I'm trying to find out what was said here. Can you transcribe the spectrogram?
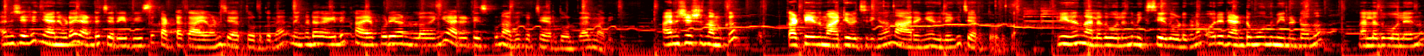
അതിനുശേഷം ഞാനിവിടെ രണ്ട് ചെറിയ പീസ് കട്ട കായമാണ് ചേർത്ത് കൊടുക്കുന്നത്. നിങ്ങളുടെ കയ്യിൽ കായപ്പൊടിയാണ് ഉള്ളതെങ്കിൽ അര ടീസ്പൂൺ അത് ചേർത്ത് കൊടുത്താൽ മതി. അതിനുശേഷം നമുക്ക് കട്ട് ചെയ്ത് മാറ്റി വെച്ചിരിക്കുന്ന നാരങ്ങ ഇതിലേക്ക് ചേർത്ത് കൊടുക്കാം. ഇനി ഇത് നല്ലതുപോലെ ഒന്ന് മിക്സ് ചെയ്ത് കൊടുക്കണം. ഒരു രണ്ട് മൂന്ന് മിനിറ്റ് ഒന്ന് നല്ലതുപോലെ ഒന്ന്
